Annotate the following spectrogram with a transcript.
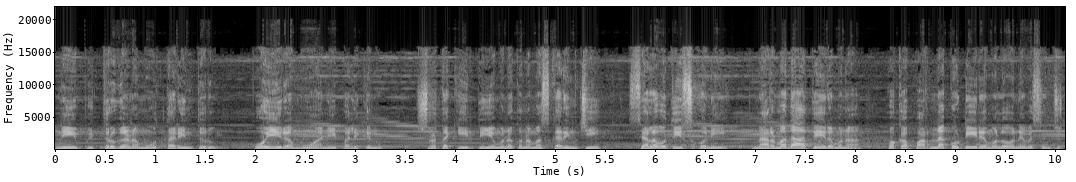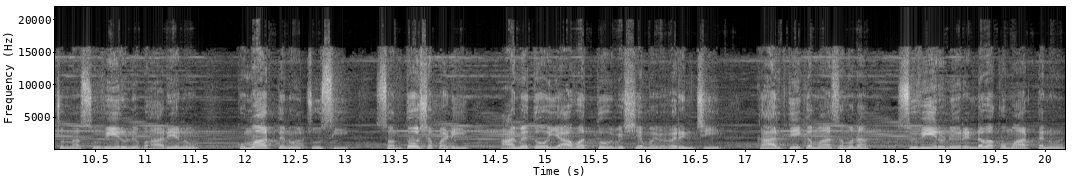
నీ పితృగణము తరింతురు పోయిరమ్ము అని పలికెను. శృతకీర్తి యమునకు నమస్కరించి సెలవు తీసుకొని నర్మదా తీరమున ఒక పర్ణకుటీరములో నివసించుచున్న సువీరుని భార్యను కుమార్తెను చూసి సంతోషపడి ఆమెతో యావత్తు విషయము వివరించి కార్తీక మాసమున సువీరుని రెండవ కుమార్తెను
